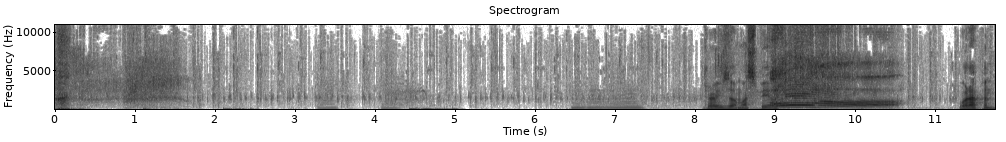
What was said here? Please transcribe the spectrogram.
Did I use up my spear? Oh! What happened?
